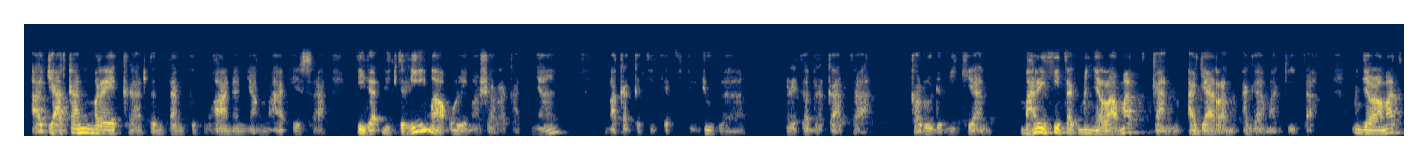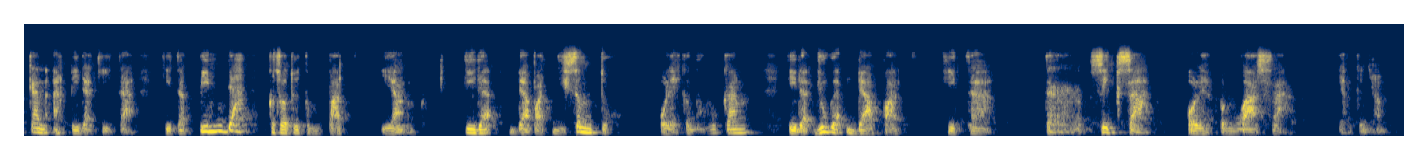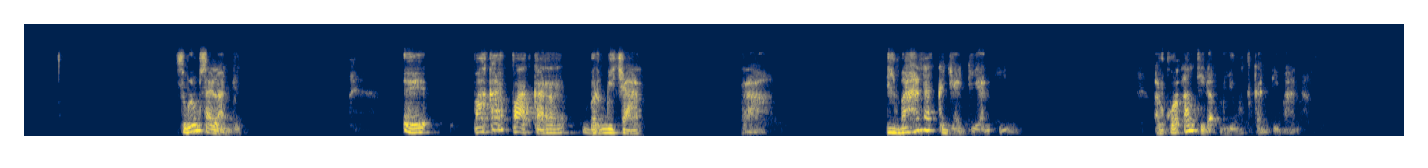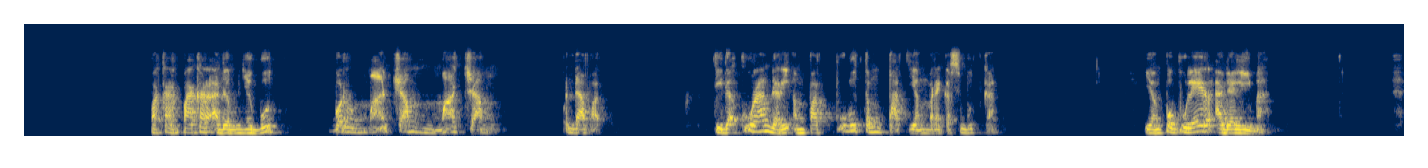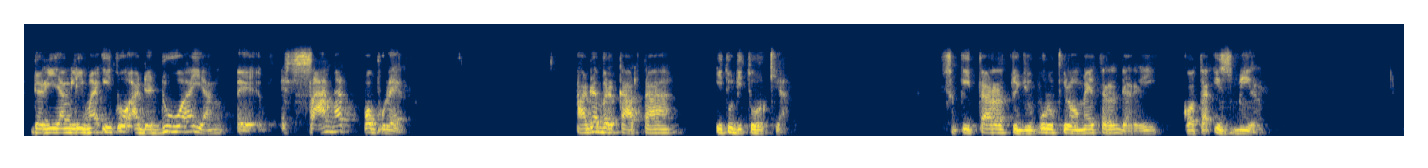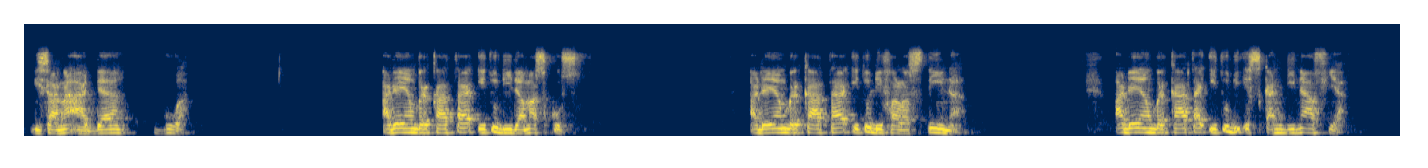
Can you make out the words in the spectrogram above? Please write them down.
ajakan mereka tentang ketuhanan yang Maha Esa tidak diterima oleh masyarakatnya, maka ketika itu juga mereka berkata, kalau demikian Mari kita menyelamatkan ajaran agama kita, menyelamatkan akidah kita. Kita pindah ke suatu tempat yang tidak dapat disentuh oleh keburukan, tidak juga dapat kita tersiksa oleh penguasa yang kenyam. Sebelum saya lanjut, eh, pakar-pakar berbicara di mana kejadian ini? Al-Quran tidak menyebutkan di mana. Pakar-pakar ada menyebut bermacam-macam pendapat. Tidak kurang dari 40 tempat yang mereka sebutkan. Yang populer ada lima. Dari yang lima itu ada dua yang eh, sangat populer. Ada berkata itu di Turki. Sekitar 70 km dari kota Izmir di sana ada gua. Ada yang berkata itu di Damaskus. Ada yang berkata itu di Palestina. Ada yang berkata itu di Skandinavia.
